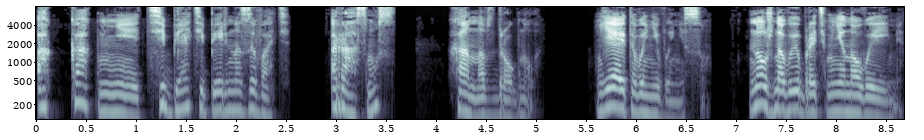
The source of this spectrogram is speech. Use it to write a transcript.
а как мне тебя теперь называть?» Расмус? Ханна вздрогнула. Я этого не вынесу. Нужно выбрать мне новое имя.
